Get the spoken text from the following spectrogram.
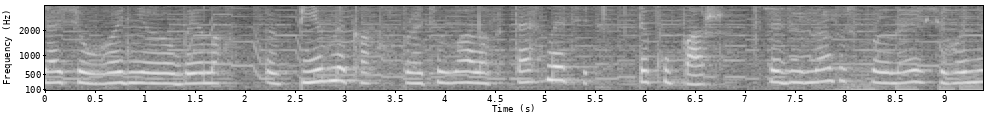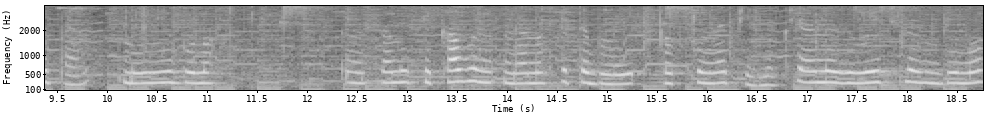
Я сьогодні робила півника, працювала в техніці декупаж. Я дізналась про неї сьогодні пер. Мені було е, саме цікаво наносити блискавки на півник. Ще незвично було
